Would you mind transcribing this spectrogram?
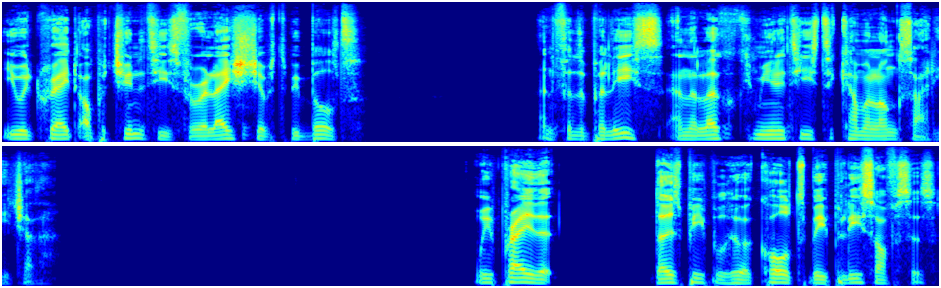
You would create opportunities for relationships to be built and for the police and the local communities to come alongside each other. We pray that those people who are called to be police officers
